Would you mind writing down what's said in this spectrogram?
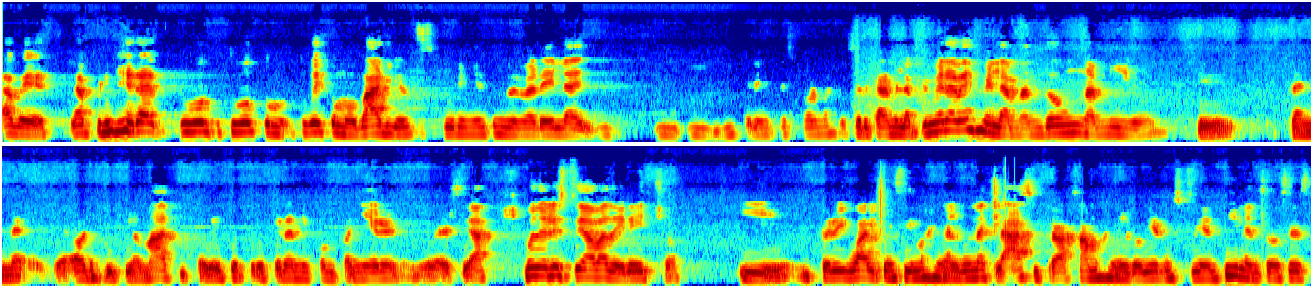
a ver, la primera, tuve como varios descubrimientos de Varela y, diferentes formas de acercarme. La primera vez me la mandó un amigo que ahora es diplomático, de hecho, pero que era mi compañero en la universidad. Bueno, él estudiaba Derecho pero igual coincidimos en alguna clase y trabajamos en el gobierno estudiantil, entonces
